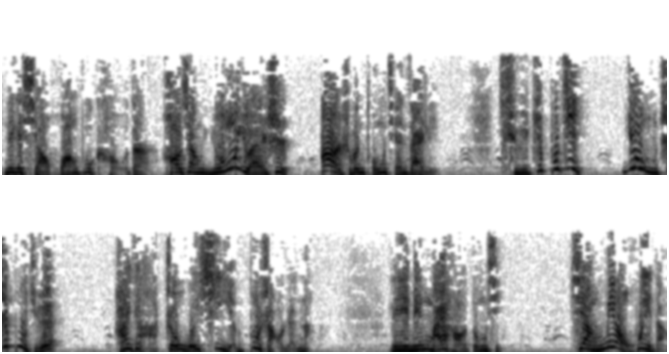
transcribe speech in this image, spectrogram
那个小黄布口袋，好像永远是二十文铜钱在里，取之不尽，用之不绝。哎呀，周围吸引不少人呐。李明买好东西。向庙会的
